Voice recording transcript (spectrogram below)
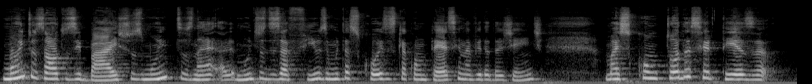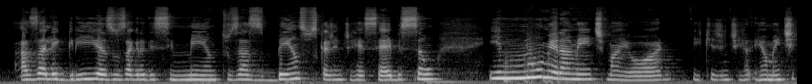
muitos altos e baixos, muitos, né, muitos desafios e muitas coisas que acontecem na vida da gente, mas com toda certeza as alegrias, os agradecimentos, as bênçãos que a gente recebe são inumeramente maior e que a gente realmente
